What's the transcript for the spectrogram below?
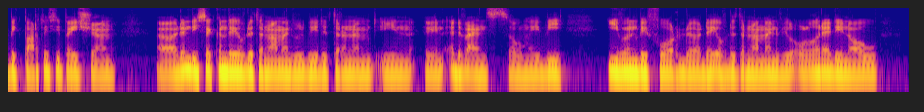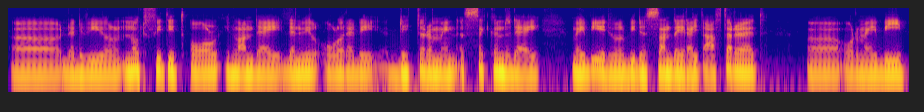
big participation uh, then the second day of the tournament will be determined in in advance. So maybe even before the day of the tournament we'll already know uh, that we will not fit it all in one day, then we'll already determine a second day. Maybe it will be the Sunday right after that, uh, or maybe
